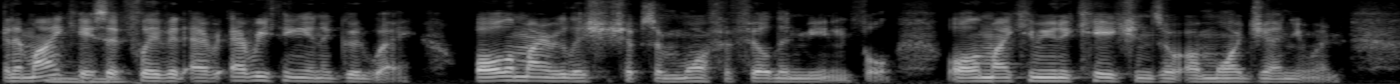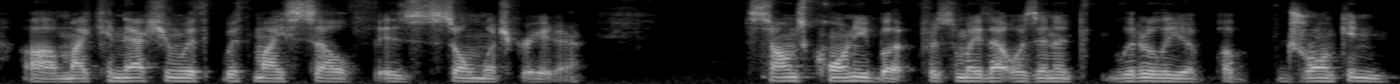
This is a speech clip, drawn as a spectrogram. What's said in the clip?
and in my case, it flavored ev- everything in a good way. All of my relationships are more fulfilled and meaningful. All of my communications are, are more genuine. Uh, my connection with with myself is so much greater. Sounds corny, but for somebody that was in a literally a, a drunken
